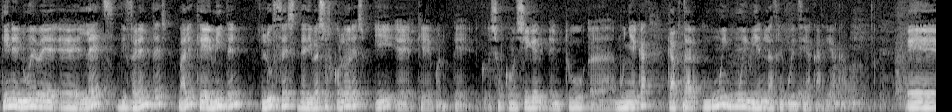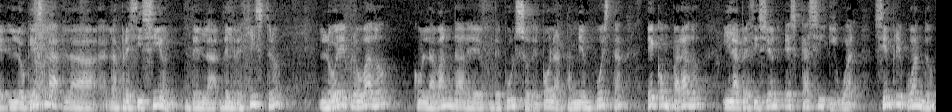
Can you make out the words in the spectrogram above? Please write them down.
tiene nueve LEDs diferentes, ¿vale? Que emiten luces de diversos colores y que, bueno, que consiguen en tu muñeca captar muy, muy bien la frecuencia cardíaca. Eh, lo que es la, precisión del registro lo he probado con la banda de, pulso de Polar también puesta, he comparado y la precisión es casi igual, siempre y cuando,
